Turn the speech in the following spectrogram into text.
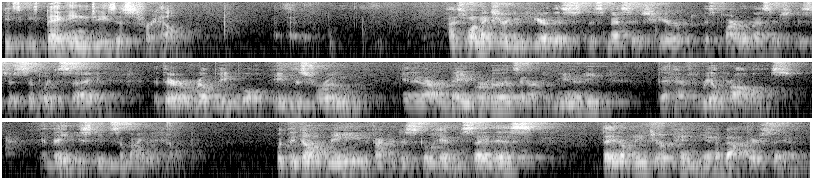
He's, he's begging Jesus for help. I just want to make sure you hear this, this message here. This part of the message is just simply to say that there are real people, even this room, and in our neighborhoods, in our community, that have real problems. And they just need somebody to help. What they don't need, if I could just go ahead and say this, they don't need your opinion about their sin.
